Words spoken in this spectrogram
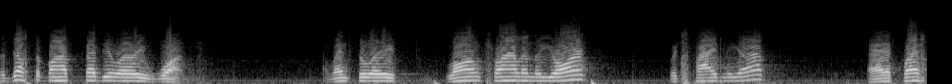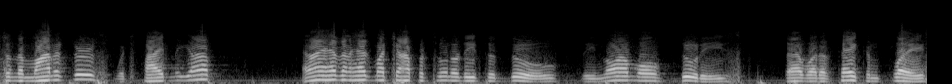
uh, just about February 1. I went through a long trial in New York, which tied me up. I had to question the monitors, which tied me up. And I haven't had much opportunity to do the normal duties that would have taken place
